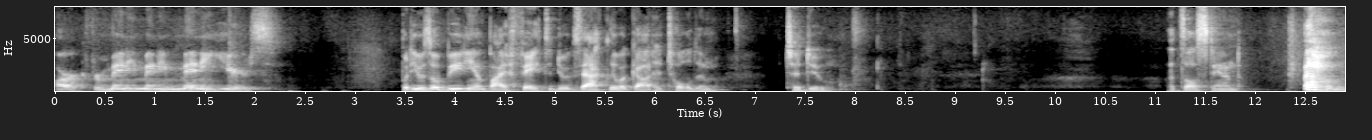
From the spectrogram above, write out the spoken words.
ark for many, many, many years. But he was obedient by faith to do exactly what God had told him to do. Let's all stand.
